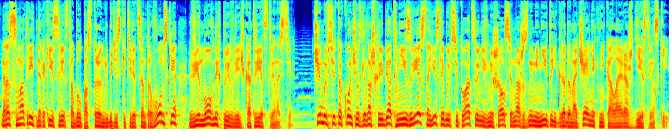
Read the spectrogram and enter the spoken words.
Рассмотреть, на какие средства был построен любительский телецентр в Омске, виновных привлечь к ответственности. Чем бы все это кончилось для наших ребят, неизвестно, если бы в ситуацию не вмешался наш знаменитый градоначальник Николай Рождественский.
